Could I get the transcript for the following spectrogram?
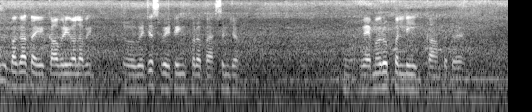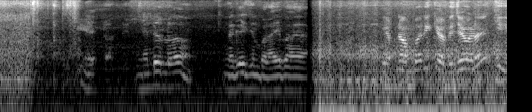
आज बगा था ये कावरी वाला भी। तो we just waiting for a passenger Vemurupalli काम पे तो है। ये अपना अंबारी क्या विजयवाड़ा है कि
